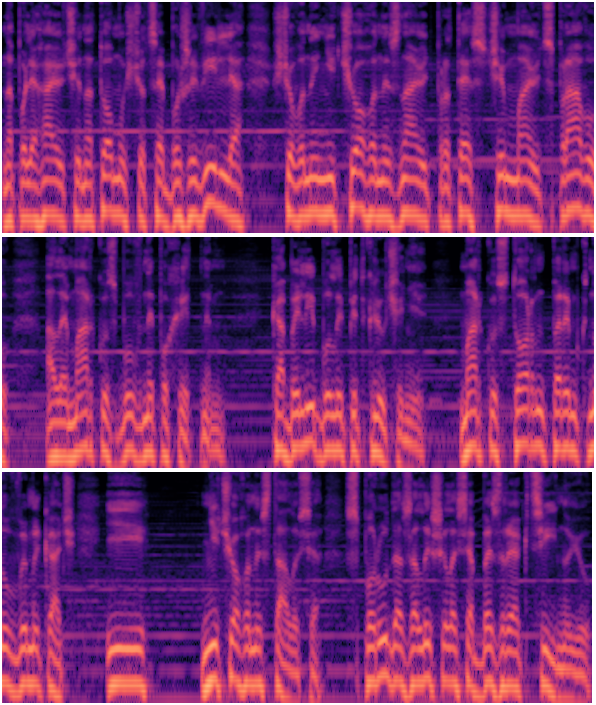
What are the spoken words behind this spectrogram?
наполягаючи на тому, що це божевілля, що вони нічого не знають про те, з чим мають справу, але Маркус був непохитним. Кабелі були підключені. Маркус Торн перемкнув вимикач і. Нічого не сталося. Споруда залишилася безреакційною.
